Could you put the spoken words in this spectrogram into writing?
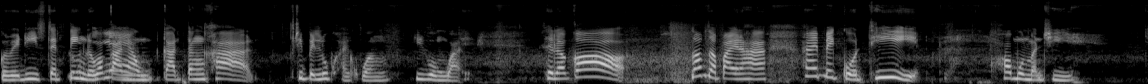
กดไปที่ setting หรือว่าการแล้วการตั้งค่าที่เป็นรูปไขควงที่วงไว้ เสร็จแล้วก็รอบต่อไปนะคะ ให้ไปกดที่ข้อมูลบัญชี จ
